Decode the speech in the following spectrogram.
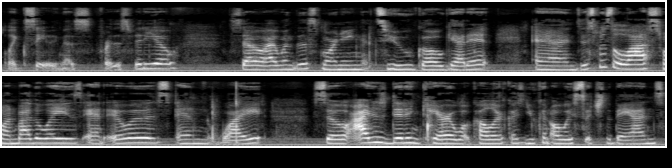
like saving this for this video. So I went this morning to go get it. And this was the last one by the ways and it was in white. So I just didn't care what color because you can always switch the bands.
